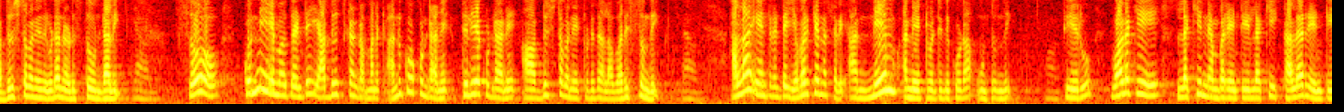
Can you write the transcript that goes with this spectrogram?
అదృష్టం అనేది కూడా నడుస్తూ ఉండాలి. సో కొన్ని ఏమవుతాయంటే యాదృచ్ఛికంగా మనకు అనుకోకుండానే తెలియకుండానే ఆ అదృష్టం అనేటువంటిది అలా వరిస్తుంది. అలా ఏంటంటే ఎవరికైనా సరే ఆ నేమ్ అనేటువంటిది కూడా ఉంటుంది. పేరు వాళ్ళకి లక్కీ నెంబర్ ఏంటి లక్కీ కలర్ ఏంటి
